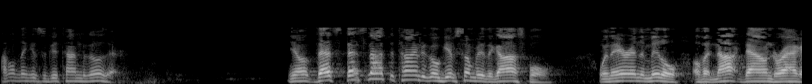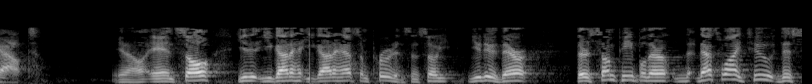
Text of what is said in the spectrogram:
I don't think it's a good time to go there. You know, that's, that's not the time to go give somebody the gospel when they're in the middle of a knockdown drag out. You know, and so you, you gotta, you gotta have some prudence. And so you do. There, there's some people there, that's why too, this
